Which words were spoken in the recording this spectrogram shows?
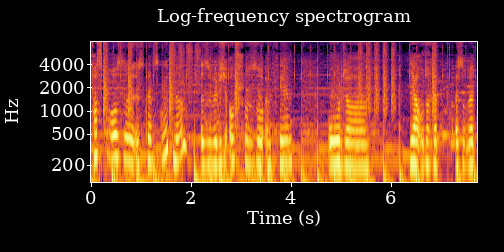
Fassbrause ist ganz gut, ne? Also würde ich auch schon so empfehlen. Oder ja, oder Red, also Red,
